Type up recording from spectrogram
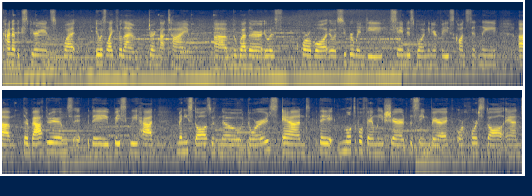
kind of experience what it was like for them during that time. Um, the weather, it was horrible. It was super windy. Sand is blowing in your face constantly. Um, their bathrooms, it, they basically had many stalls with no doors and they multiple families shared the same barrack or horse stall and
